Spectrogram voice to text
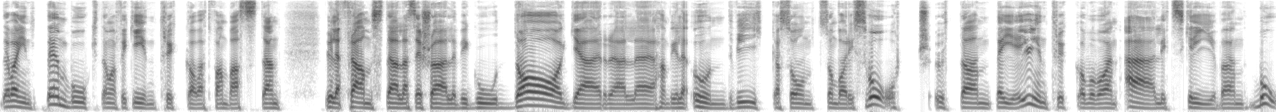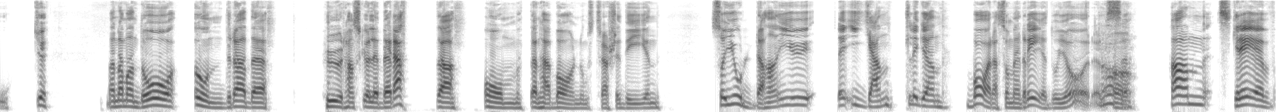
Det var inte en bok där man fick intryck av att van Basten ville framställa sig själv i god dagar eller han ville undvika sånt som var svårt, utan det ger ju intryck av att vara en ärligt skriven bok. Men när man då undrade hur han skulle berätta om den här barndomstragedin så gjorde han ju det egentligen bara som en redogörelse. Ja. Han skrev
